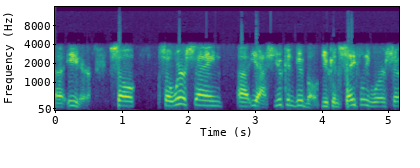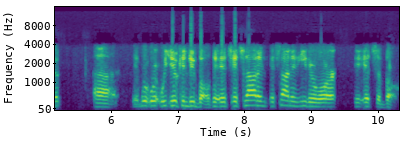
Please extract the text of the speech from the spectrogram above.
uh, either. So so we're saying uh, yes, you can do both. You can safely worship. Uh, we, we, you can do both. It's it's not an it's not an either or. It's a both.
